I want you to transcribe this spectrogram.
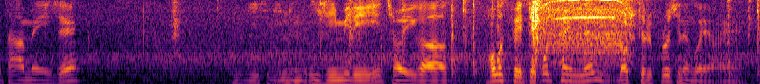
그 다음에 이제 22mm. 음, 22mm 저희가 허브 스페이스에 꽂혀 있는 너트를 풀으시는 거예요. 예.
